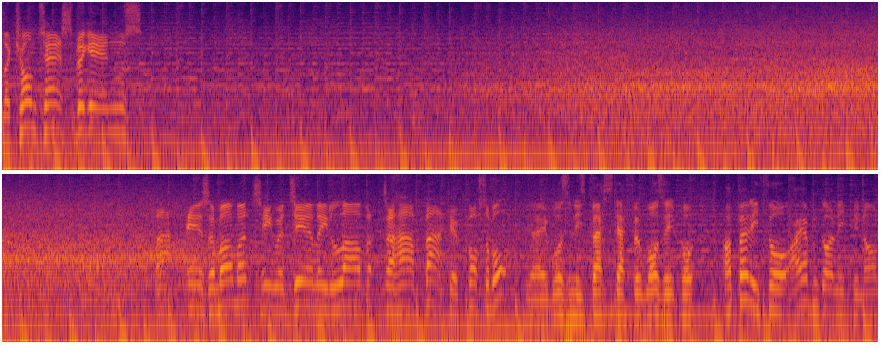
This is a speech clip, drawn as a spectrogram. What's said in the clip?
And the contest begins. That is a moment he would dearly love to have back, if possible. Yeah, it wasn't his best effort, was it? But I bet he thought, I haven't got anything on.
